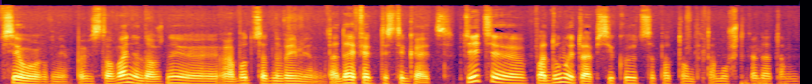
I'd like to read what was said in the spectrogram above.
все уровни повествования должны работать одновременно. Тогда эффект достигается. Дети подумают и обсикаются потом, потому что когда там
